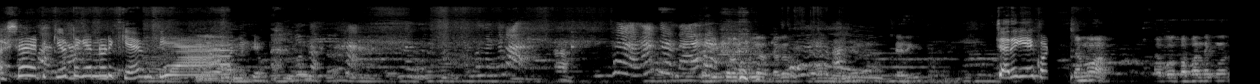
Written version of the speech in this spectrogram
ಅಷ್ಟ ಕ್ಯೂಟ್ ಕ್ಯೂಟಿಗೆ ನೋಡಿ ಕೆಂಪಿಯ ಚರಿಗೆ ಕೊಟ್ಟು ಚಮ್ಮ ಅಪ್ಪ ಪಪ್ಪ ಅಂತ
